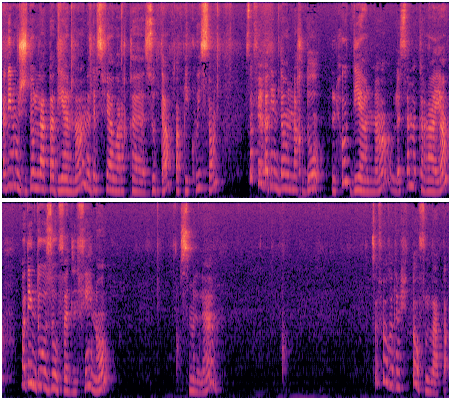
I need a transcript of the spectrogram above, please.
غادي نوجدو لاطا ديالنا. أنا درت فيها ورق الزبده بابي كويسون صافي غادي نبداو ناخدو الحوت ديالنا ولا سمك الرايه غادي ندوزوه في هاد الفينو. بسم الله. صافي وغادي نحطوه في اللاطه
